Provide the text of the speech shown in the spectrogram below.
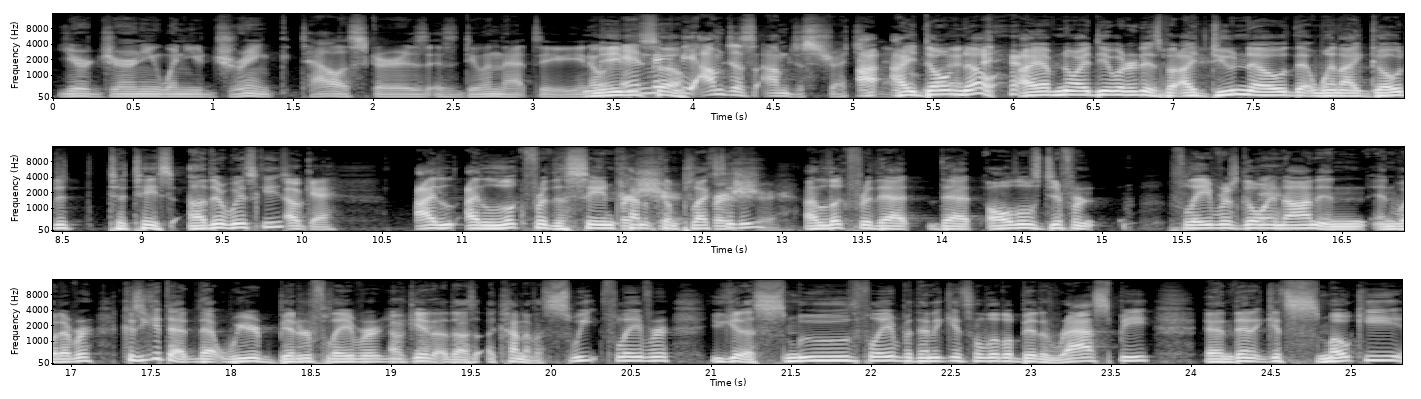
your journey when you drink Talisker is, is doing that to you. You know, Maybe and so. maybe I'm just I'm just stretching. I, I don't know. I have no idea what it is, but I do know that when I go to to taste other whiskeys, Okay. I I look for the same kind sure, of complexity. sure. I look for that that all those different flavors going on and and whatever. Because you get that that weird bitter flavor. You get a, a kind of a sweet flavor. You get a smooth flavor but then it gets a little bit of raspy and then it gets smoky.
